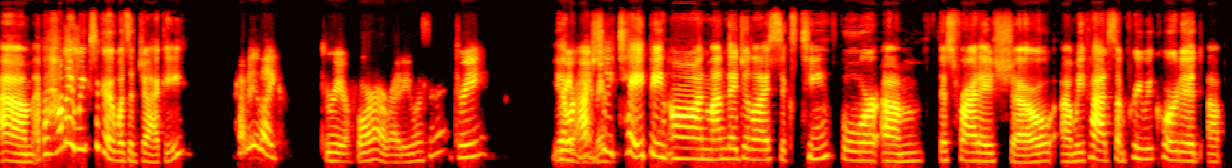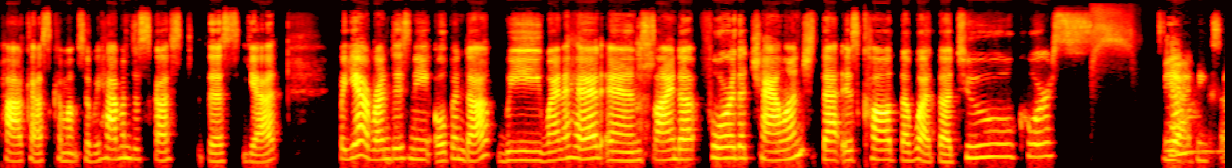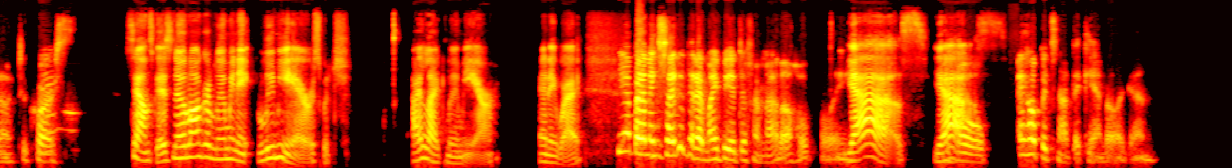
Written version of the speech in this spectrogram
Um, about how many weeks ago was it, Jackey? Probably like three or four already, wasn't it? Three? Yeah, we're actually taping on Monday, July 16th for um, this Friday's show. Um, we've had some pre recorded uh, podcasts come up, so we haven't discussed this yet. But yeah, Run Disney opened up. We went ahead and signed up for the challenge that is called the what? The two course? Yeah, I think so. Two course. Sounds good. It's no longer Lumine- Lumieres, which I like Lumiere. Anyway, Yeah, but I'm excited that it might be a different medal, hopefully. yes, yes. hope. I hope it's not the candle again.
